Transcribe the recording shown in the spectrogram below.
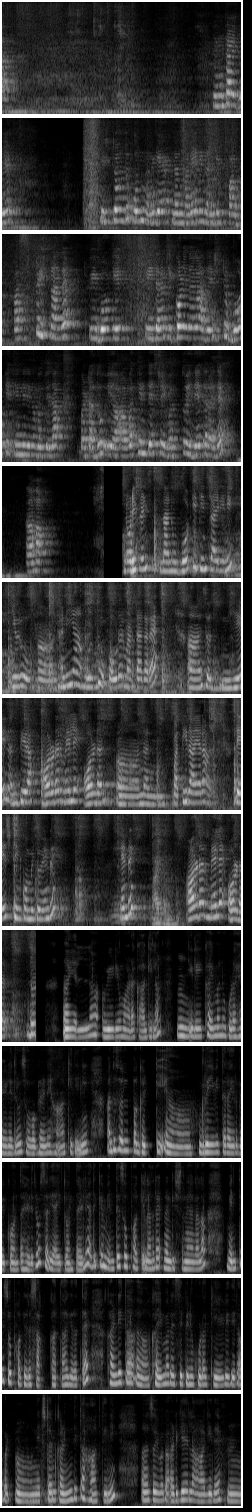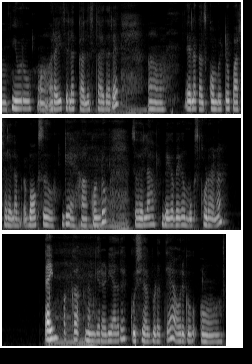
ತಿಂತಾ ಇದ್ವಿ ಇಷ್ಟೊಂದು ಫುಡ್ ನನಗೆ ನನ್ನ ಮನೆಯಲ್ಲಿ ನನಗೆ ಫಸ್ಟ್ ಇಷ್ಟ ಅಂದರೆ ಈ ಬೋಟಿ. ಈ ಥರ ಚಿಕ್ಕವಳಿದ್ದಾಗ ಅದೆಷ್ಟು ಬೋಟಿ ತಿಂದಿದ್ದೀನೋ ಗೊತ್ತಿಲ್ಲ ಬಟ್ ಅದು ಅವತ್ತಿನ ಟೇಸ್ಟ್ ಇವತ್ತು ಇದೇ ಥರ ಇದೆ. ಆಹಾ. ನೋಡಿ ಫ್ರೆಂಡ್ಸ್ ನಾನು ಬೋಟಿ ತಿಂತಾ ಇದ್ದೀನಿ. ಇವರು ಧನಿಯಾ ಹುರಿದು ಪೌಡರ್ ಮಾಡ್ತಾ ಇದ್ದಾರೆ ಸೊ ಏನು ಅಂತೀರಾ ಆರ್ಡರ್ ಮೇಲೆ ಆರ್ಡರ್ ನನ್ನ ಪತಿರಾಯರ ಟೇಸ್ಟ್ ತಿನ್ಕೊಂಬಿಟ್ಟು ಏನ್ರಿ? ಏನ್ರಿ? ಆರ್ಡರ್ ಮೇಲೆ ಆರ್ಡರ್ ಎಲ್ಲ ವೀಡಿಯೋ ಮಾಡೋಕ್ಕಾಗಿಲ್ಲ. ಇಲ್ಲಿ ಕೈಮನು ಕೂಡ ಹೇಳಿದರು ಸೊ ಒಗ್ಗರಣೆ ಹಾಕಿದ್ದೀನಿ. ಅದು ಸ್ವಲ್ಪ ಗಟ್ಟಿ ಗ್ರೇವಿ ಥರ ಇರಬೇಕು ಅಂತ ಹೇಳಿದರು. ಸರಿ ಆಯಿತು ಅಂತ ಹೇಳಿ. ಅದಕ್ಕೆ ಮೆಂತ್ಯ ಸೊಪ್ಪು ಹಾಕಿಲ್ಲ ಅಂದರೆ ನನಗೆ ಇಷ್ಟನೇ ಆಗಲ್ಲ. ಮೆಂತ್ಯ ಸೊಪ್ಪು ಹಾಕಿದರೆ ಸಖತ್ತಾಗಿರುತ್ತೆ. ಖಂಡಿತ ಕೈಮ ರೆಸಿಪಿನೂ ಕೂಡ ಕೇಳಿದ್ದೀರಾ ಬಟ್ ನೆಕ್ಸ್ಟ್ ಟೈಮ್ ಖಂಡಿತ ಹಾಕ್ತೀನಿ. ಸೊ ಇವಾಗ ಅಡುಗೆ ಎಲ್ಲ ಆಗಿದೆ. ಇವರು ರೈಸ್ ಎಲ್ಲ ಕಲಿಸ್ತಾ ಇದ್ದಾರೆ. ಎಲ್ಲ ಕಲ್ಸ್ಕೊಂಡ್ಬಿಟ್ಟು ಪಾರ್ಸೆಲ್ ಎಲ್ಲ ಬಾಕ್ಸುಗೆ ಹಾಕ್ಕೊಂಡು ಸೊ ಎಲ್ಲ ಬೇಗ ಬೇಗ ಮುಗಿಸ್ಕೊಡೋಣ. ಟೈಮ್ ಪಕ್ಕ ನಮಗೆ ರೆಡಿ ಆದರೆ ಖುಷಿ ಆಗಿಬಿಡುತ್ತೆ ಅವರಿಗೂ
